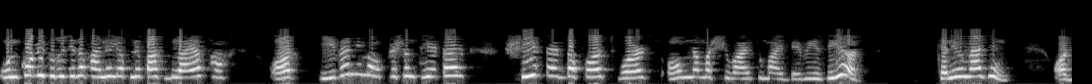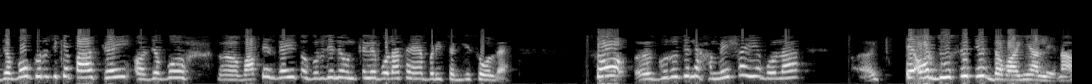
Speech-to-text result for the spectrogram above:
उनको भी गुरु जी ने फाइनली अपने पास बुलाया था। और even in operation theatre she set the first words Om Namah Shivaya to my baby is ear can you imagine और जब वो गुरु जी के पास गई और जब वो uh, वापस गई तो गुरु जी ने उनके लिए बोला था यह बड़ी चंगी सोल है। तो गुरु जी ने हमेशा ये बोला और दूसरी चीज़, दवाइयाँ लेना।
